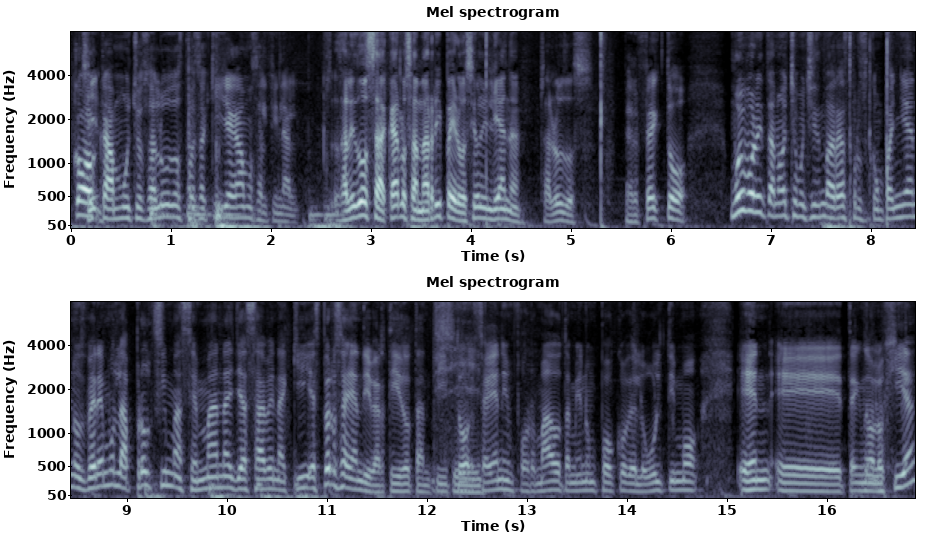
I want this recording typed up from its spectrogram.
Coca, muchos saludos. Pues aquí llegamos al final. Saludos a Carlos Amarripa y Rocío Liliana. Saludos. Perfecto. Muy bonita noche, muchísimas gracias por su compañía. Nos veremos la próxima semana, ya saben, aquí. Espero se hayan divertido tantito, Sí. se hayan informado también un poco de lo último en eh, tecnología.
